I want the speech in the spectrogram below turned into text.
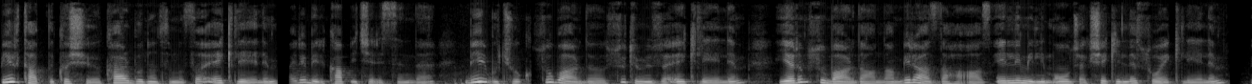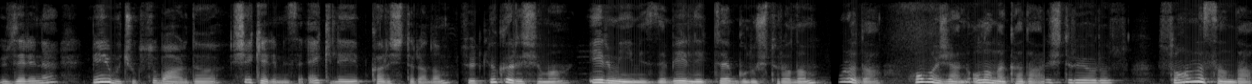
Bir tatlı kaşığı karbonatımızı ekleyelim. Ayrı bir kap içerisinde 1,5 su bardağı sütümüzü ekleyelim. Yarım su bardağından biraz daha az 50 milim olacak şekilde su ekleyelim. Üzerine 1,5 su bardağı şekerimizi ekleyip karıştıralım. Sütlü karışımı irmiğimizle birlikte buluşturalım. Burada homojen olana kadar karıştırıyoruz. Sonrasında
